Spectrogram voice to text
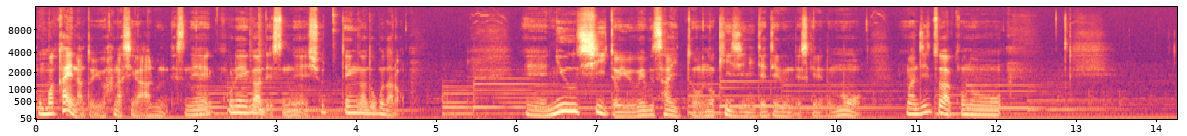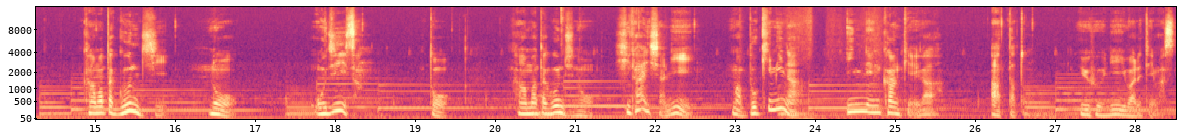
ほんまかいなという話があるんですね。これがですね、出典がどこだろう。えー、ニューシーというウェブサイトの記事に出てるんですけれども、まあ、実はこの川俣郡司のおじいさんと川俣郡司の被害者に、まあ、不気味な因縁関係があったというふうに言われています。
